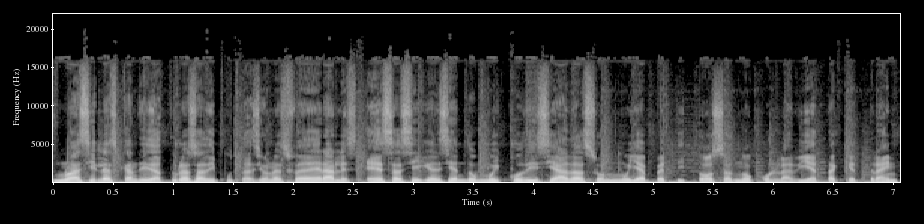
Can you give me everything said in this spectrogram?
No así las candidaturas a diputaciones federales. Esas siguen siendo muy codiciadas, son muy apetitosas, ¿no? Con la dieta que traen.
